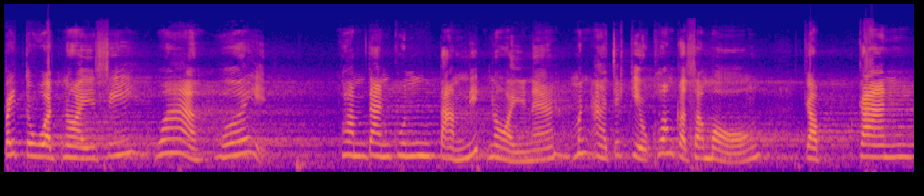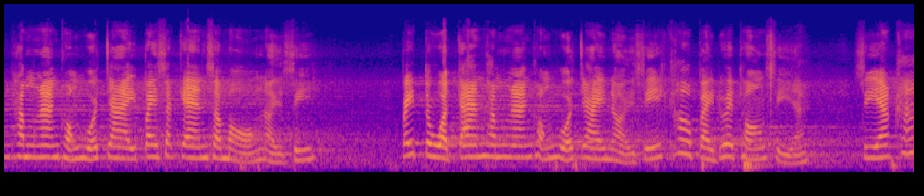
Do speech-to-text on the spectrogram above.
ไปตรวจหน่อยสิว่า เฮ้ย ความดันคุณต่ำนิดหน่อยนะ มันอาจจะเกี่ยวข้องกับสมอง กับการทำงานของหัวใจไปสแกนสมองหน่อยสิไปตรวจการทำงานของหัวใจหน่อยสิเข้าไปด้วยท้องเสีย เสียค่า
